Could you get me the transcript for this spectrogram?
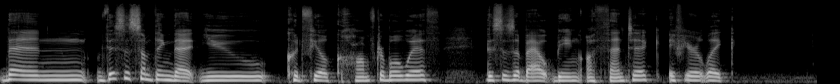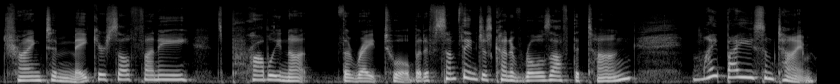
then this is something that you could feel comfortable with. This is about being authentic. If you're like trying to make yourself funny, it's probably not the right tool. But if something just kind of rolls off the tongue might buy you some time.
